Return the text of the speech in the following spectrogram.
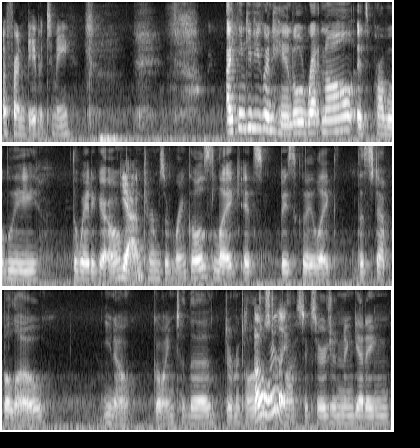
A friend gave it to me. I think if you can handle retinol, it's probably the way to go Yeah. in terms of wrinkles. Like it's basically like the step below, you know, going to the dermatologist Oh, really? or plastic surgeon and getting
